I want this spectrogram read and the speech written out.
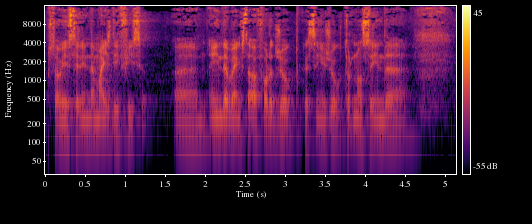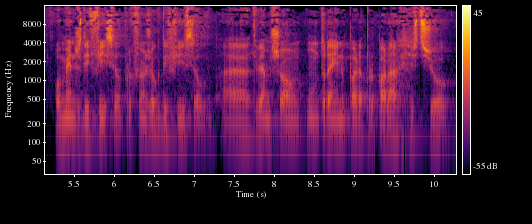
portanto ia ser ainda mais difícil. Uh, ainda bem que estava fora de jogo, porque assim o jogo tornou-se ainda ou menos difícil, porque foi um jogo difícil. Uh, tivemos só um, treino para preparar este jogo.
